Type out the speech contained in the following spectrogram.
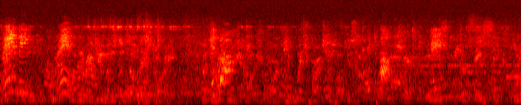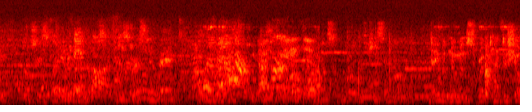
the that permits ordinary humans to tell their story. But director Jeannot Szwarc knew which parts to focus on. is the basic myth, which is what everybody knows. He's dressed in red, and he's red. We got wants a world of peace and harmony. David Newman's script had to show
